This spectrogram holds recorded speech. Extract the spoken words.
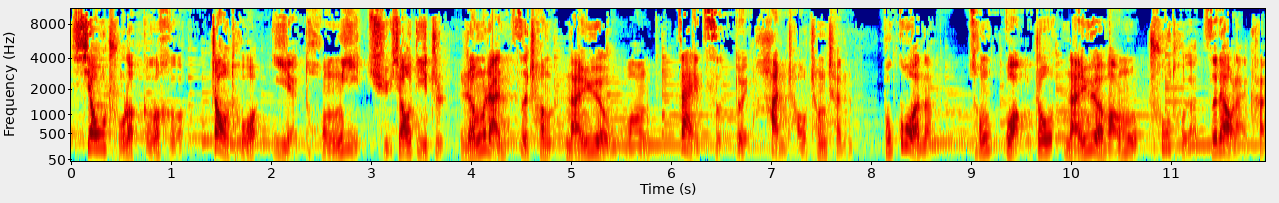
消除了隔阂。赵佗也同意取消帝制，仍然自称南越武王，再次对汉朝称臣。不过呢，从广州南越王墓出土的资料来看，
